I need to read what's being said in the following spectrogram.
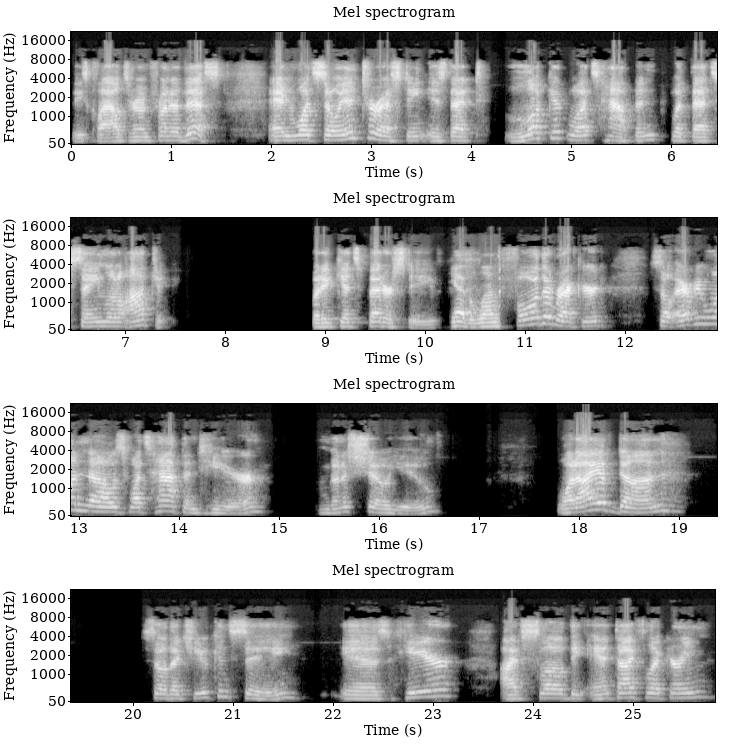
These clouds are in front of this. And what's so interesting is that look at what's happened with that same little object. But it gets better, Steve. Yeah, the lens. For the record, so everyone knows what's happened here, I'm going to show you what I have done so that you can see is here I've slowed the anti-flickering,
